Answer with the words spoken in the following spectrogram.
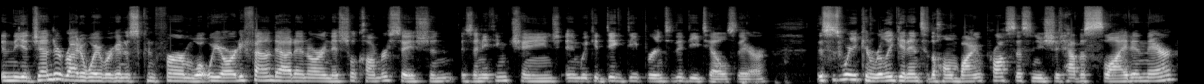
in the agenda right away, we're going to confirm what we already found out in our initial conversation. Is anything changed? And we could dig deeper into the details there. This is where you can really get into the home buying process, and you should have a slide in there.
